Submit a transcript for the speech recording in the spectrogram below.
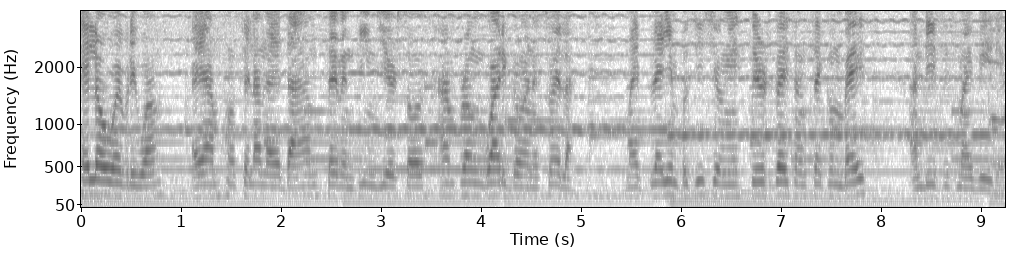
Hello everyone, I am Jose Landaeta, I'm 17 years old, I'm from Guarico, Venezuela. My playing position is third base and second base, and this is my video.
